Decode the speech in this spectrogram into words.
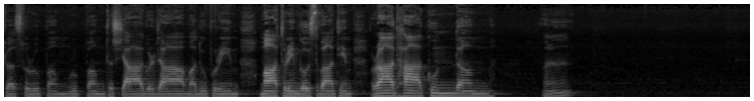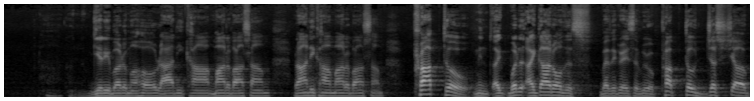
Traswarupam Rupam Tasyagraja Madhupurim Maturim Gostavatim Radha Kundam. Giribaramaho Radhika Madhavasam Radhika Madhavasam Prapto means I, what, I got all this by the grace of Guru. Prapto Jasya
